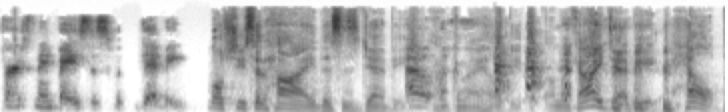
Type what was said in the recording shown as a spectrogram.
first name basis with Debbie. Well, she said, Hi, this is Debbie. Oh. How can I help you? I'm like, Hi, Debbie, help.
